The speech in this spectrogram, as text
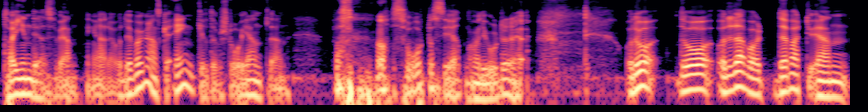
tar ta in deras förväntningar. Och det var ganska enkelt att förstå egentligen. Fast det var svårt att se att någon gjorde det. Och, då, då, och det där var, det var ju en,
